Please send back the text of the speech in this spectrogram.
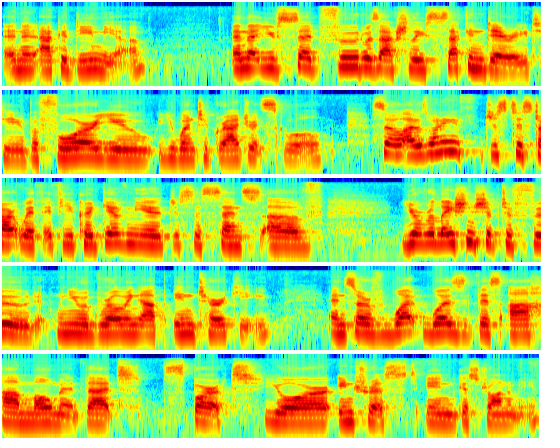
in an academia and that you said food was actually secondary to you before you, you went to graduate school. So I was wondering if, just to start with, if you could give me a, just a sense of your relationship to food when you were growing up in Turkey and sort of what was this aha moment that sparked your interest in gastronomy?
